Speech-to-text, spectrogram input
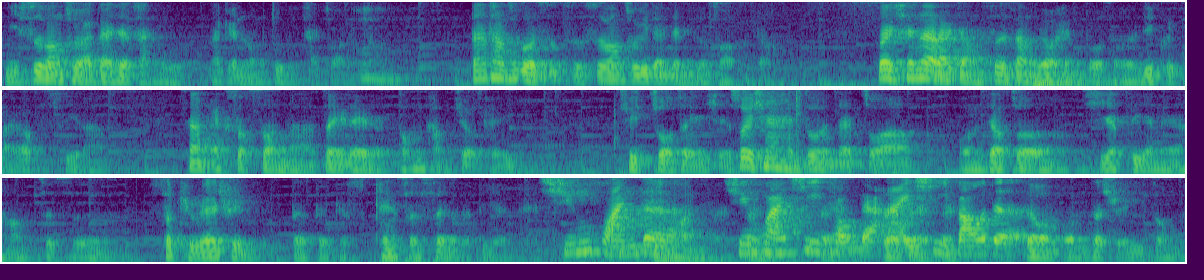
你释放出来代谢产物那个浓度你才抓得到。但它如果是只释放出一点点，你就抓不到。所以现在来讲，事实上有很多所谓 liquid biopsy 啦。像 exosome 啊这一类的，通常就可以去做这一些。所以现在很多人在抓我们叫做 cfDNA 哈，就是 circulation 的这个 cancer cell 的 DNA，循环的循环系统的癌细胞的，对，我们我们的血液中的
